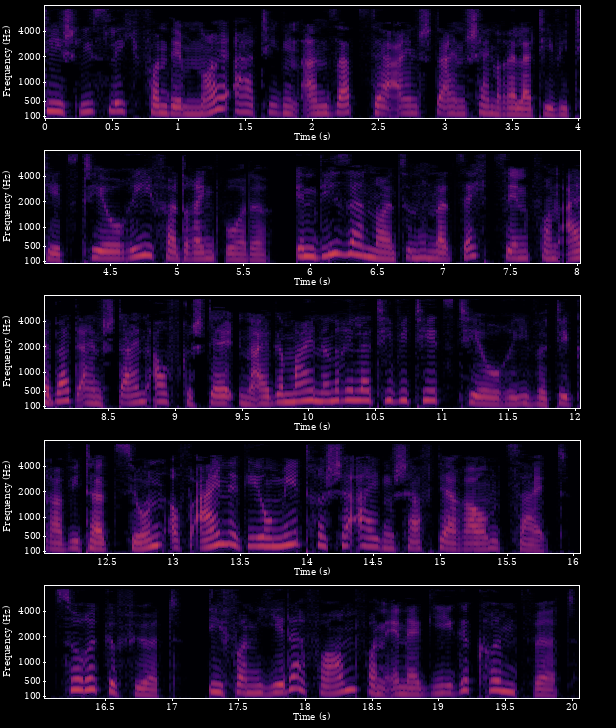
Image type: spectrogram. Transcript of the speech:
die schließlich von dem neuartigen Ansatz der Einsteinschen Relativitätstheorie verdrängt wurde. In dieser 1916 von Albert Einstein aufgestellten allgemeinen Relativitätstheorie wird die Gravitation auf eine geometrische Eigenschaft der Raumzeit zurückgeführt die von jeder Form von Energie gekrümmt wird.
